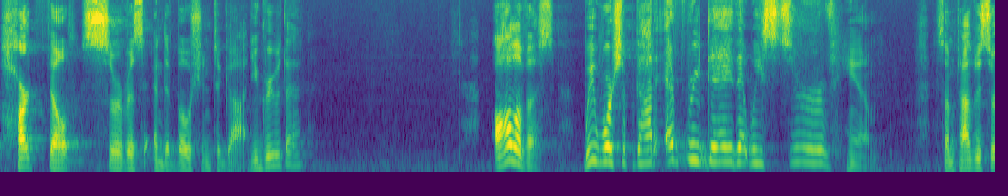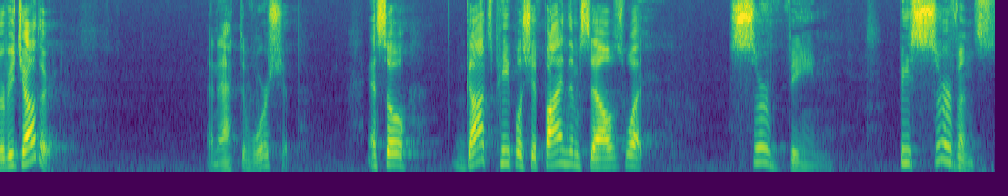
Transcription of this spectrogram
heartfelt service and devotion to God. You agree with that? All of us, we worship God every day that we serve Him. Sometimes we serve each other. An act of worship. And so God's people should find themselves what? Serving. Be servants,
